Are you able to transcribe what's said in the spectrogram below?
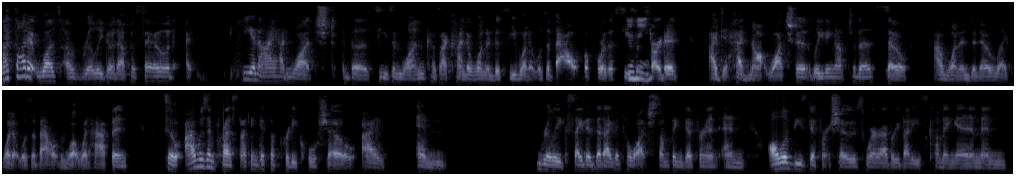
I thought it was a really good episode. I, he and I had watched the season one because I kind of wanted to see what it was about before the season hmm started. I d- had not watched it leading up to this, so I wanted to know like what it was about and what would happen. So I was impressed. I think it's a pretty cool show. I am really excited that I get to watch something different and all of these different shows where everybody's coming in and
